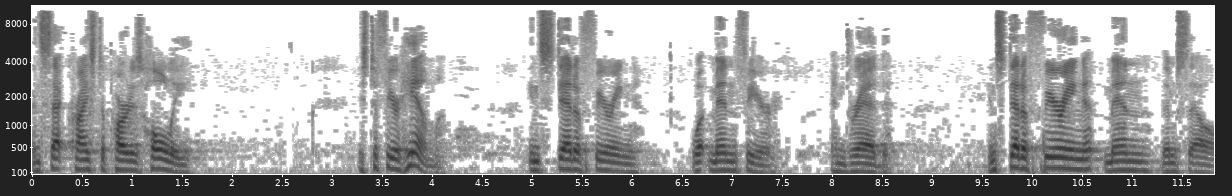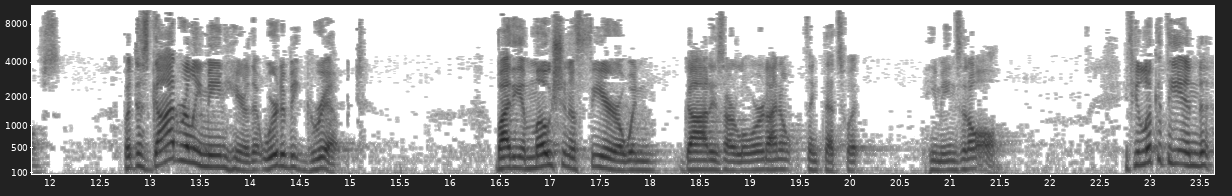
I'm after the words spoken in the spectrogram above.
and set Christ apart as holy is to fear him instead of fearing what men fear and dread, instead of fearing men themselves. But does God really mean here that we're to be gripped by the emotion of fear when God is our Lord. I don't think that's what he means at all. If you look at the end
